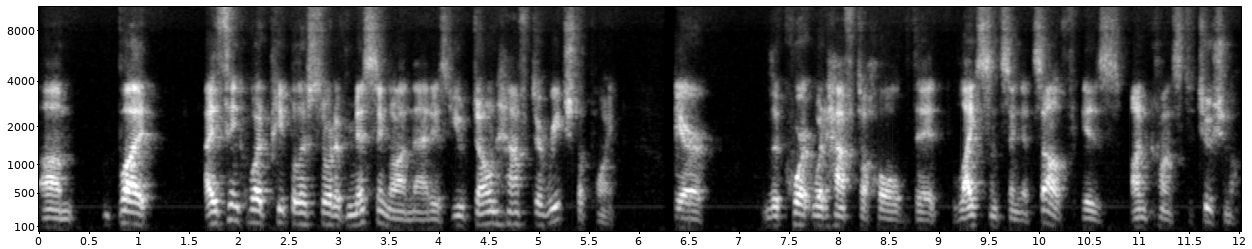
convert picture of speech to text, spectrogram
Um, but I think what people are sort of missing on that is you don't have to reach the point where the court would have to hold that licensing itself is unconstitutional.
